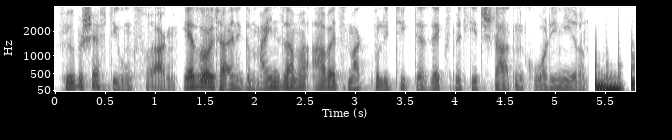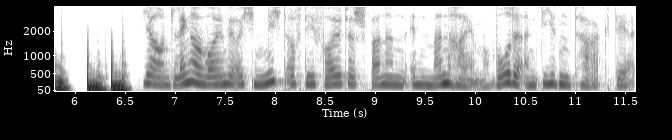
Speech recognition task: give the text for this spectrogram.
für Beschäftigungsfragen. Er sollte eine gemeinsame Arbeitsmarktpolitik der sechs Mitgliedstaaten koordinieren. Ja, und länger wollen wir euch nicht auf die Folter spannen. In Mannheim wurde an diesem Tag der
